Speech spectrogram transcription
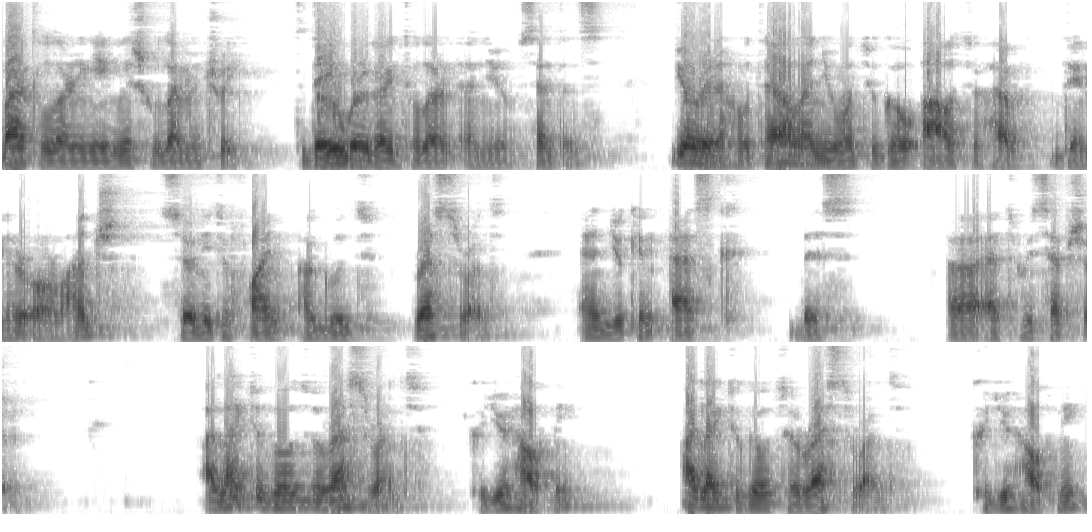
back to Learning English with Lemon Tree. Today we're going to learn a new sentence. You're in a hotel and you want to go out to have dinner or lunch, so you need to find a good restaurant. And you can ask this uh, at reception. I'd like to go to a restaurant. Could you help me? I'd like to go to a restaurant. Could you help me?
